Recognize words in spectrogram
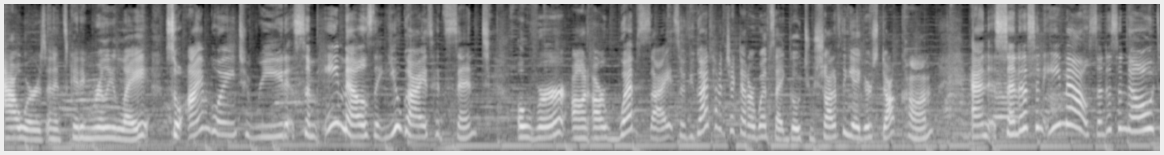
hours and it's getting really late. So I'm going to read some emails that you guys had sent over on our website. So if you guys haven't checked out our website, go to shotoftheyeagers.com and send us an email, send us a note,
